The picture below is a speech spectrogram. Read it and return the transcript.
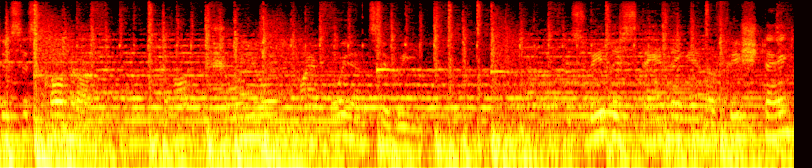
This is Conrad. I want to show you my buoyancy wheel. This wheel is standing in a fish tank.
